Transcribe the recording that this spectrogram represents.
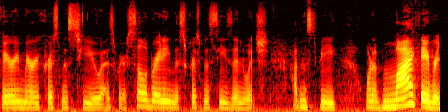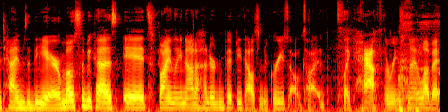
very Merry Christmas to you as we're celebrating this Christmas season, which happens to be one of my favorite times of the year, mostly because it's finally not 150,000 degrees outside. It's like half the reason I love it.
